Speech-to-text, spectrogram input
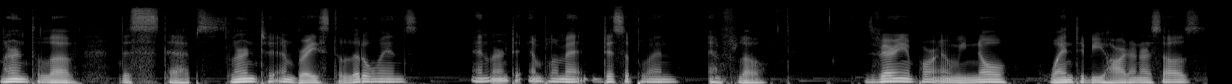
learn to love the steps, learn to embrace the little wins, and learn to implement discipline and flow. It's very important we know when to be hard on ourselves,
